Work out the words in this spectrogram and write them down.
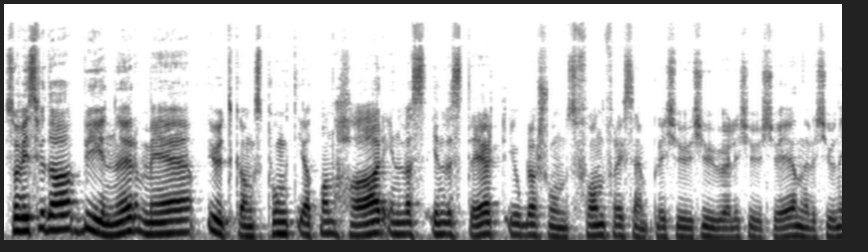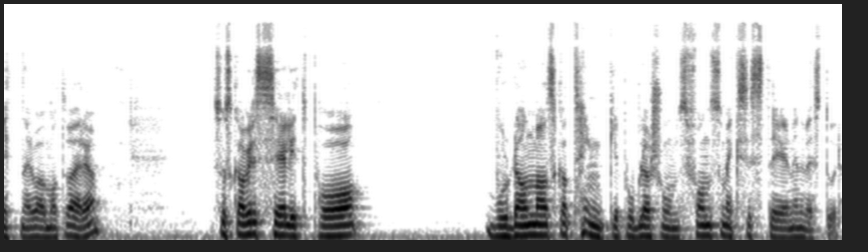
Så hvis vi da begynner med utgangspunkt i at man har investert i obligasjonsfond f.eks. i 2020 eller 2021 eller 2019 eller hva det måtte være, så skal vi se litt på hvordan man skal tenke på oblasjonsfond som eksisterende investor.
